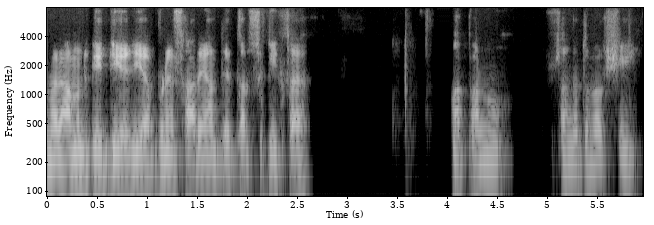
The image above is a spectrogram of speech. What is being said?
ਮਰਾਮਤ ਕੀਤੀ ਹੈ ਜੀ ਆਪਣੇ ਸਾਰਿਆਂ ਤੇ ਤਰਸ ਕੀਤਾ। ਆਪਾਂ ਨੂੰ ਸੰਗਤ ਬਖਸ਼ੀ।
